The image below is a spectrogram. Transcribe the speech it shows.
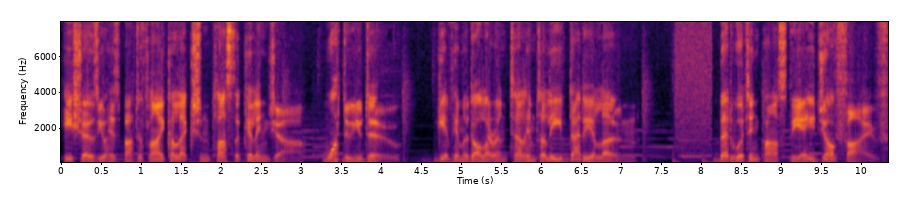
He shows you his butterfly collection plus the killing jar. What do you do? Give him a dollar and tell him to leave daddy alone. Bedwetting past the age of 5.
